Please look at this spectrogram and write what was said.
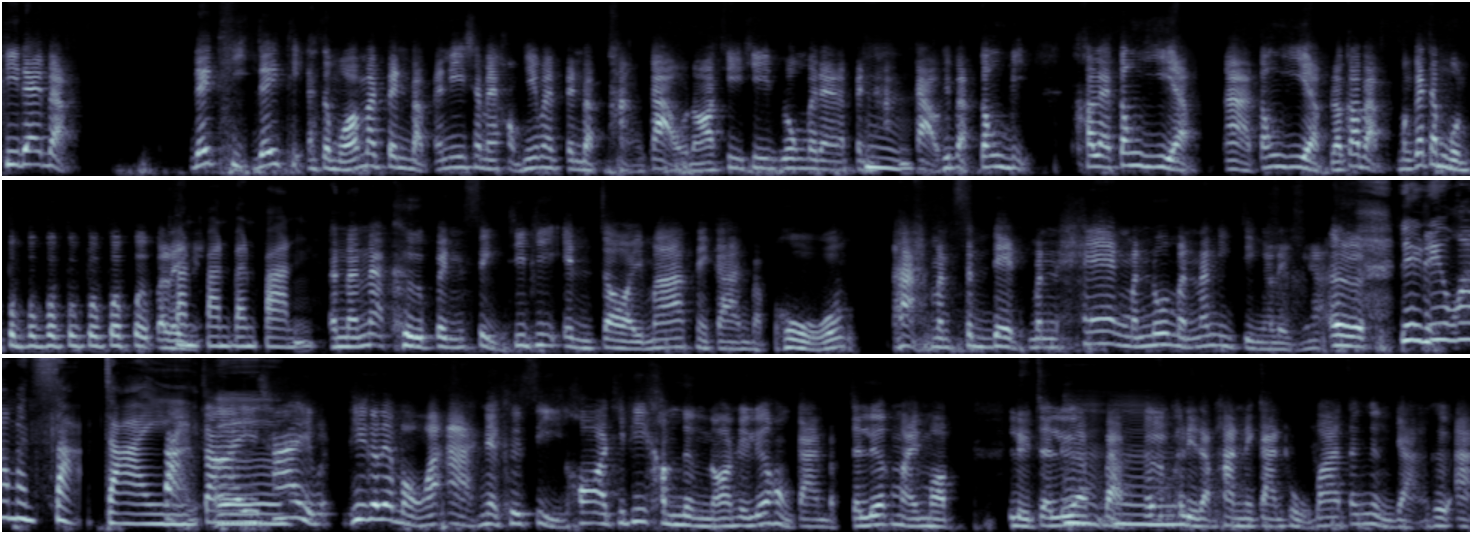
พี่ได้แบบได้ทีได้ทีสมมติว่ามันเป็นแบบอันนี้ใช่ไหมของพี่มันเป็นแบบถังเก่าเนาะที่ที่ลงไม่ได้นะเป็นถังอืมเก่าที่แบบต้องบีเขาเลยกต้องเหยียบ อ่า ต้องเหยียบแล้วก็แบบมันก็จะหมุนปุ๊บปุ๊บปุ๊บปุ๊บปุ๊บปุ๊บปุ๊บอะไรอปัย่านงเงี้ยปันปันปันอันนั้นน่ะคือเป็นสิ่งที่พี่เอนจอยมากในการแบบโห อะมันเสด็จมันแห้งมันนู่นมันนั่นจริง ๆ อะไรอย่างเงี้ยเออเรียกได้ว่ามันสะใจสะใจเออใช่ พี่ก็เลยมองว่าอะเนี่ยคือสี่ข้อที่พี่คำนึงเนาะในเรื่องของการแบบจะเลือกไม้ม็อบ หรือจะเลือกแบบเออผลิตภัณฑ์ในการถูบ้านสักหนึ่งอย่างคืออะ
